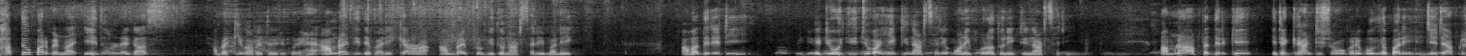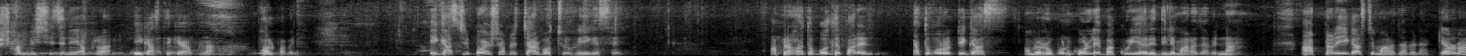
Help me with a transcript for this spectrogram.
ভাবতেও পারবেন না এই ধরনের গাছ আমরা কীভাবে তৈরি করি। হ্যাঁ আমরাই দিতে পারি, কেননা আমরাই প্রকৃত নার্সারি মালিক। আমাদের এটি একটি ঐতিহ্যবাহী একটি নার্সারি, অনেক পুরাতন একটি নার্সারি। আমরা আপনাদেরকে এটা গ্যারান্টি সহকারে বলতে পারি যে এটা আপনার সামনের সিজনে আপনারা এই গাছ থেকে আপনারা ফল পাবেন। এই গাছটির বয়স আপনার চার বছর হয়ে গেছে। আপনারা হয়তো বলতে পারেন এত বড় একটি গাছ আমরা রোপণ করলে বা কুরিয়ারে দিলে মারা যাবে। না, আপনার এই গাছটি মারা যাবে না। কেননা,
